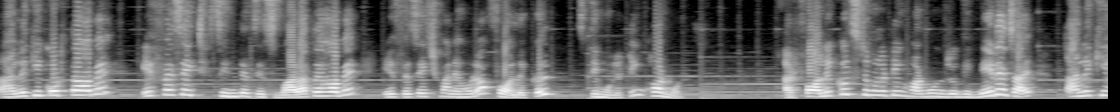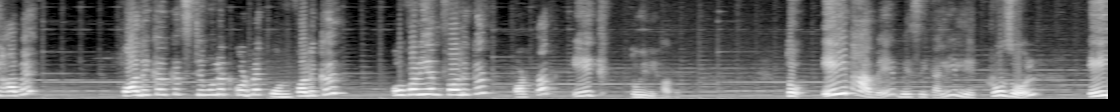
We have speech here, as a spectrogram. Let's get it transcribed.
তাহলে কি করতে হবে? এফএসএইচ সিনথেসিস বাড়াতে হবে। এফএসএইচ মানে হলো ফলিকল স্টিমুলেটিং হরমোন আর ফলিকল স্টিমুলেটিং হরমোন যদি বেড়ে যায়, তাহলে কি হবে? ফলিকলকে স্টিমুলেট করবে কোন ফলিকল ওভারিয়ান ফলিকল অর্থাৎ এগ তৈরি হবে। তো এইভাবে বেসিক্যালি লেট্রোজোল এই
